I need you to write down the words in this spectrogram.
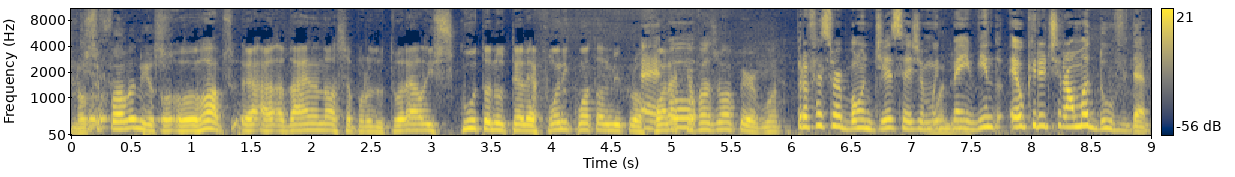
Não se fala nisso. Ô, Robson, a Daiane, nossa produtora, ela escuta no telefone, conta no microfone, é, ela quer fazer uma pergunta. Professor, bom dia, seja muito bem-vindo. Eu queria tirar uma dúvida.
